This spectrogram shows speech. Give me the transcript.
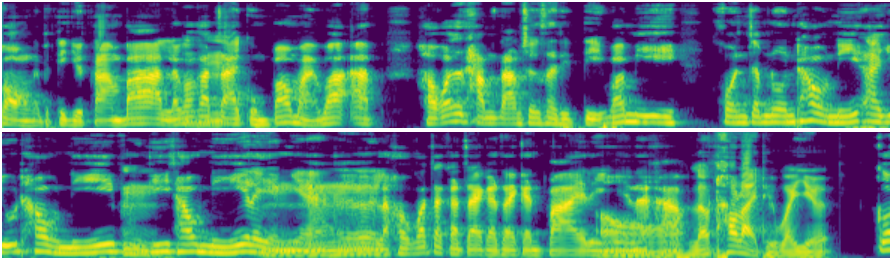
กล่องเนี่ยไปติดอยู่ตามบ้าน แล้วก็กระจายกลุ่มเป้าหมายว่าอะเขาก็จะทำตามเชิงสถิติว่ามีคนจำนวนเท่านี้ อายุเท่านี้พื้นที่เท่านี้อะไรอย่างเงี้ยเออแล้วเขาก็จะกระจายกระจายกันไปอะไรอย่างเงี้ยนะครับแล้วเท่าไหร่ถือว่าเยอะ ก็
